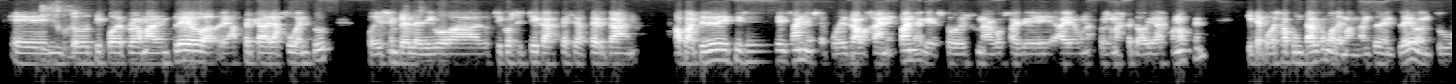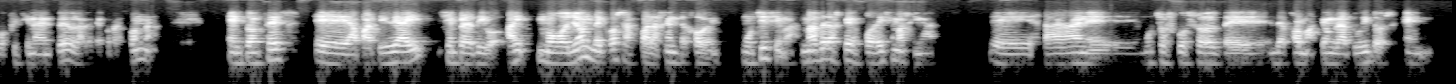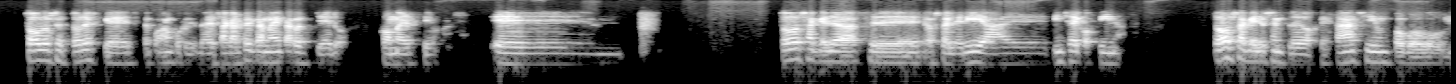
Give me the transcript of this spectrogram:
en todo tipo de programa de empleo acerca de la juventud, pues yo siempre le digo a los chicos y chicas que se acercan A partir de 16 años se puede trabajar en España, que esto es una cosa que hay algunas personas que todavía desconocen, y te puedes apuntar como demandante de empleo en tu oficina de empleo, la que te corresponda. Entonces, eh, a partir de ahí, siempre les digo, hay mogollón de cosas para gente joven, muchísimas, más de las que podéis imaginar. Eh, están eh, muchos cursos de, formación gratuitos en todos los sectores que se puedan ocurrir, desde sacarte el carnet de carretillero, comercio, eh, todas aquellas hostelería, pinche de cocina, todos aquellos empleos que están así un poco,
